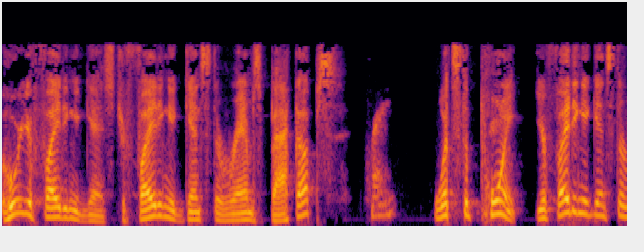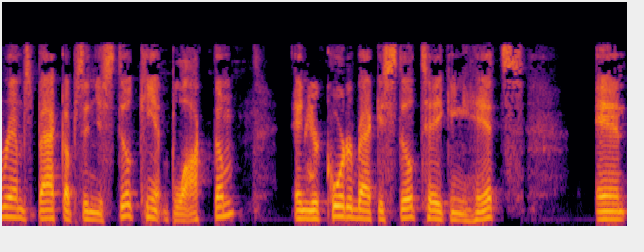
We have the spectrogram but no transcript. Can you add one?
Who are you fighting against? You're fighting against the Rams backups? Right. What's the point? You're fighting against the Rams backups and you still can't block them and your quarterback is still taking hits and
